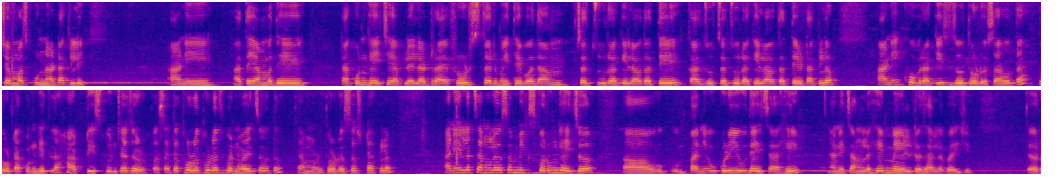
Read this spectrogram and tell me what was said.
चम्मच पुन्हा टाकली. आणि आता यामध्ये टाकून घ्यायचे आपल्याला ड्रायफ्रूट्स तर मी इथे बदामचा चुरा केला होता ते काजूचा चुरा केला होता ते टाकलं. आणि खोबरा किस जो थोडासा होता तो टाकून घेतला हाफ टीस्पूनच्या जवळपास. आता थोडं थोडंच बनवायचं होतं त्यामुळे थोडंसंच टाकलं. आणि याला चांगलं असं मिक्स करून घ्यायचं. पाणी उकळी येऊ द्यायचं आहे आणि चांगलं हे मेल्ट झालं पाहिजे. तर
